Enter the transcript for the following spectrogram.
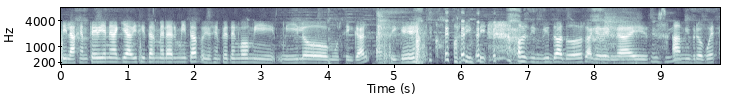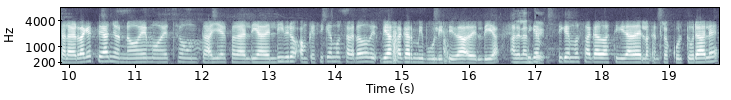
Si la gente viene aquí a visitarme la ermita, pues yo siempre tengo mi, mi hilo musical, así que os, invi- os invito a todos a que vengáis a mi propuesta. La verdad que este año no hemos hecho un taller para el Día del Libro, aunque sí que hemos sacado, voy a sacar mi publicidad del día. Adelante. Sí que, sí que hemos sacado actividades en los centros culturales.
